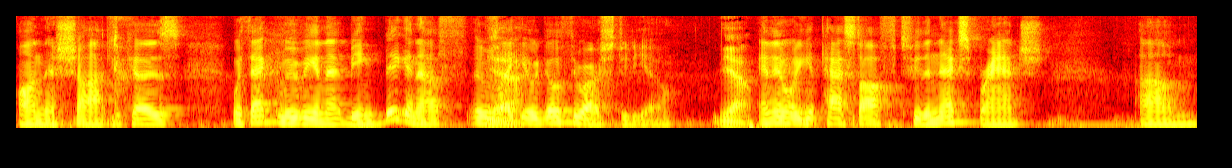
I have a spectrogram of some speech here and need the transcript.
on this shot because with that movie and that being big enough, it was Yeah. like it would go through our studio Yeah. and then we get passed off to the next branch. Um,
